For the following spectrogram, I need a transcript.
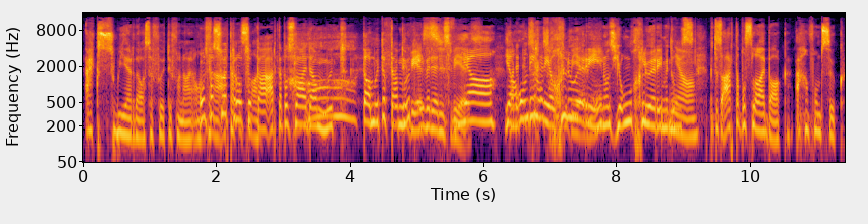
Ek sweer daar's 'n foto van daai aand. Ons was so trots op daai aardappelslaai, daar moet Oh, daar moet 'n foto moet wees. evidence wees. Ja, ja, dit ons glorie en ons jong glorie met ons Ja. met ons aardappelslaai bak. Ek gaan vir hom soek.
